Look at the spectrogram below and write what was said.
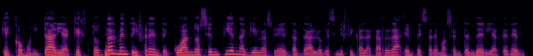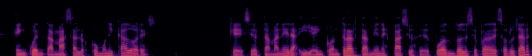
que es comunitaria, que es totalmente diferente. Cuando se entienda aquí en la ciudad de Tartagal lo que significa la carrera, empezaremos a entender y a tener en cuenta más a los comunicadores que de cierta manera, y encontrar también espacios de donde se pueda desarrollar,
